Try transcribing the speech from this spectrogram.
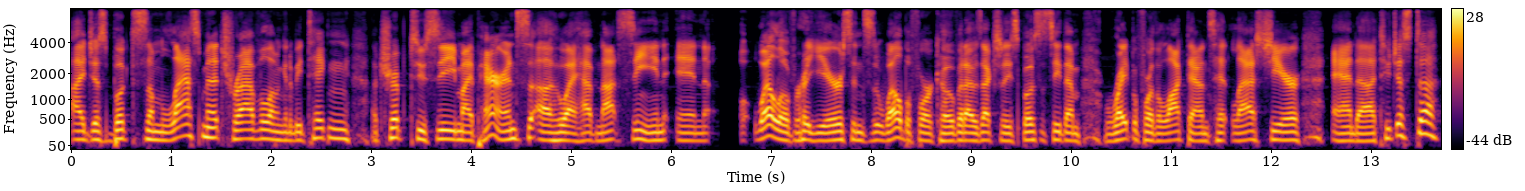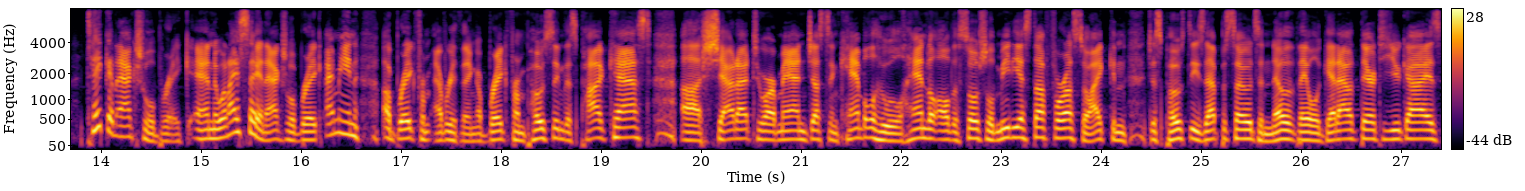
I just booked some last minute travel. I'm going to be taking a trip to see my parents, uh, who I have not seen in well over a year since well before COVID. I was actually supposed to see them right before the lockdowns hit last year and uh, to just uh, take an actual break. And when I say an actual break, I mean a break from everything, a break from posting this podcast. Uh, shout out to our man, Justin Campbell, who will handle all the social media stuff for us so I can just post these episodes and know that they will get out there to you guys.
